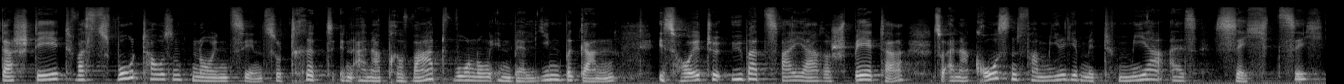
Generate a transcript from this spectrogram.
Da steht, was 2019 zu dritt in einer Privatwohnung in Berlin begann, ist heute über zwei Jahre später zu einer großen Familie mit mehr als 60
